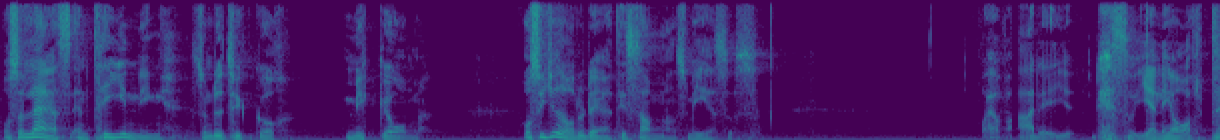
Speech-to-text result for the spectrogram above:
och så läs en tidning som du tycker mycket om. Och så gör du det tillsammans med Jesus. Och jag bara, ah, det, är ju, det är så genialt.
